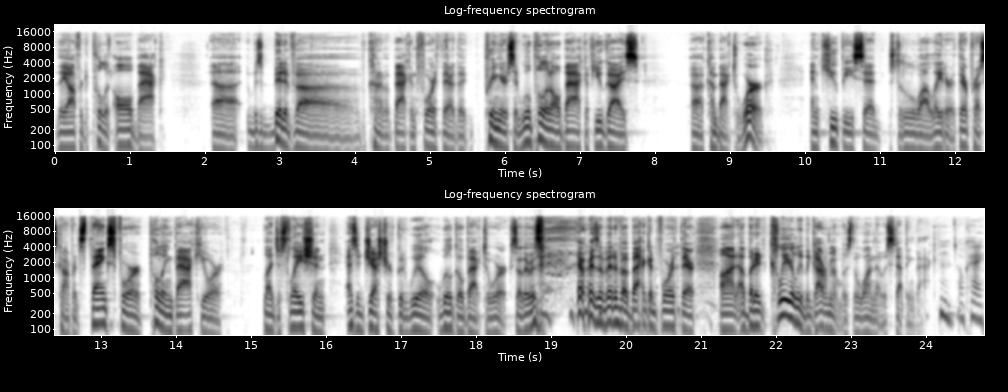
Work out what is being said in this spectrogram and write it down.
they offered to pull it all back. Uh, it was a bit of a, kind of a back and forth there. The premier said, we'll pull it all back if you guys uh, come back to work. And CUPE said just a little while later at their press conference, thanks for pulling back your legislation as a gesture of goodwill will go back to work. So there was there was a bit of a back and forth there on uh, but it clearly the government was the one that was stepping back. Hmm, okay.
